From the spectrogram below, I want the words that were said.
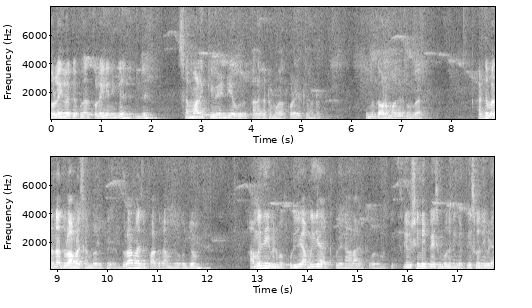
தொல்லைகள் இருக்கப்போது அந்த தொல்லைகளை நீங்கள் வந்து சமாளிக்க வேண்டிய ஒரு காலகட்டமாக கூட இருக்க வேண்டும். கொஞ்சம் கவனமாக இருக்குங்க அடுத்து பார்த்தீங்கன்னா துலாம் ராசி அன்பர்களுக்கு துலாம் ராசி பார்த்துட்டு அமைந்து கொஞ்சம் அமைதியை விரும்பக்கூடிய அமைதியாக இருக்கக்கூடிய நாளாக இருக்கக்கூடிய உங்களுக்கு. சில விஷயங்கள் பேசும்போது நீங்கள் பேசுவதை விட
